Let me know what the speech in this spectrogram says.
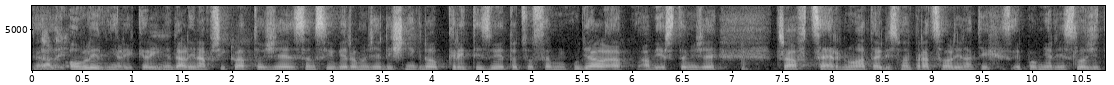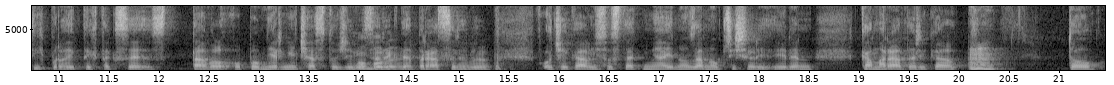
Dali. ovlivnili, který mi dali například to, že jsem si uvědomil, že když někdo kritizuje to, co jsem udělal, a, a věřte mi, že třeba v CERNu a tak, když jsme pracovali na těch poměrně složitých projektech, tak se stávalo o poměrně často, že výsledek té práce nebyl v očekávání s ostatními. A jednou za mnou přišel jeden kamarád a říkal, to,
